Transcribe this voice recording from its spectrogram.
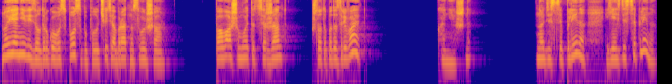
но я не видел другого способа получить обратно свой шар. По-вашему, этот сержант что-то подозревает?» «Конечно. Но дисциплина есть дисциплина.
